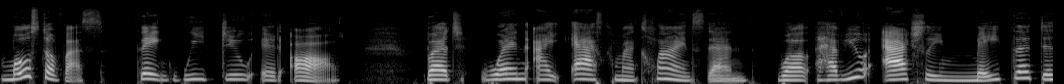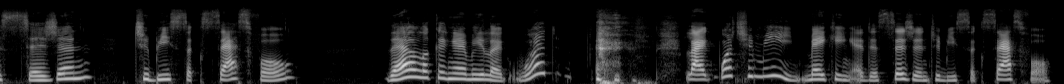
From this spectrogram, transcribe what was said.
most of us think we do it all. But when I ask my clients, then, well, have you actually made the decision to be successful? They're looking at me like, what? like, what you mean making a decision to be successful?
